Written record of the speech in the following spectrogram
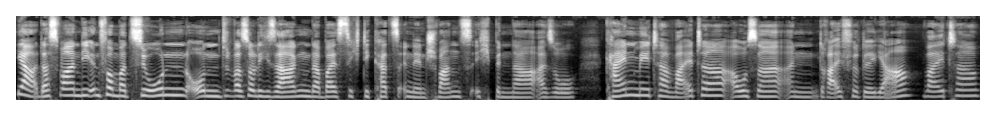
Ja, das waren die Informationen und was soll ich sagen, da beißt sich die Katze in den Schwanz. Ich bin da also keinen Meter weiter, außer ein Dreivierteljahr weiter.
